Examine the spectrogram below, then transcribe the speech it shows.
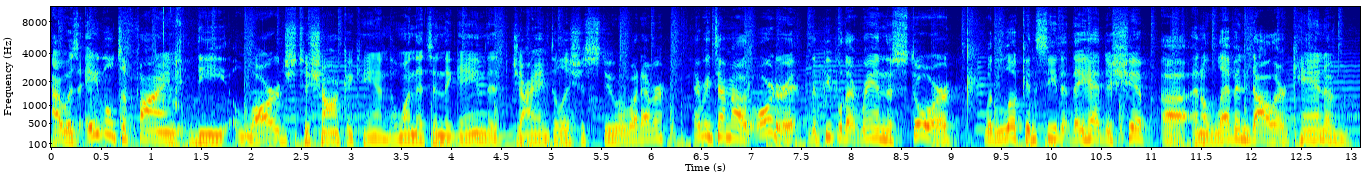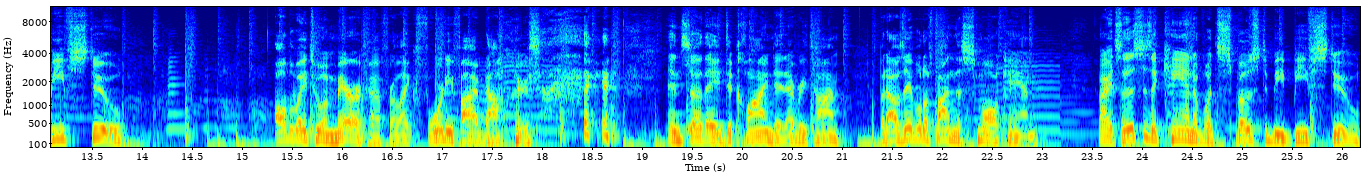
I was able to find the large Tushonka can, the one that's in the game, the giant delicious stew or whatever. Every time I would order it, the people that ran the store would look and see that they had to ship uh, an $11 can of beef stew all the way to America for like $45. and so they declined it every time. But I was able to find the small can. All right, so this is a can of what's supposed to be beef stew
